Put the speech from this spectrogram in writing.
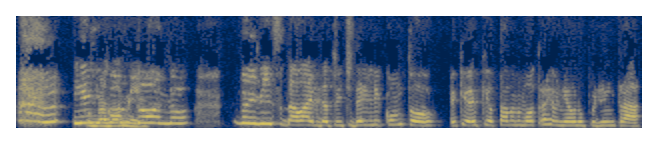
E ele contou no, no início da live da Twitch dele, ele contou. É que, é que eu tava numa outra reunião, eu não podia entrar.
